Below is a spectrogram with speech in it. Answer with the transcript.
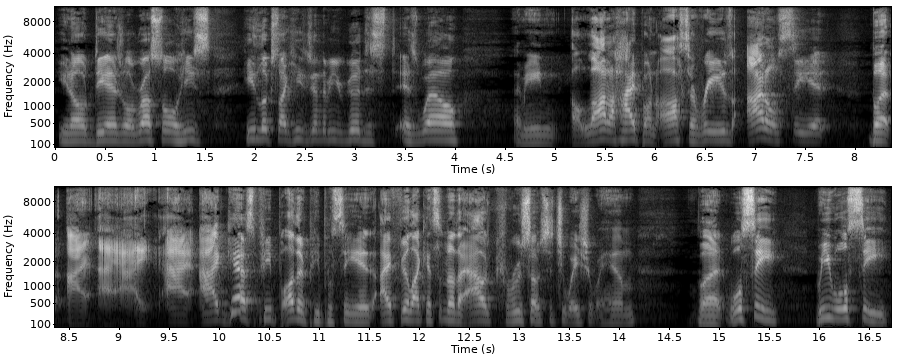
You know, D'Angelo Russell. He's he looks like he's going to be good as, as well. I mean, a lot of hype on Austin Reaves. I don't see it, but I I I, I guess people other people see it. I feel like it's another Alex Caruso situation with him, but we'll see. We will see.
